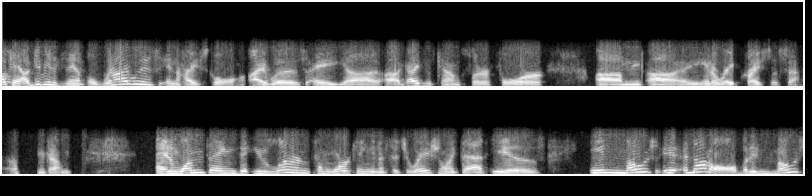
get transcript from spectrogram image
okay, I'll give you an example. When I was in high school, I was a, uh, a guidance counselor for um, uh, in a rape crisis center. Okay, and one thing that you learn from working in a situation like that is in most, not all but in most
